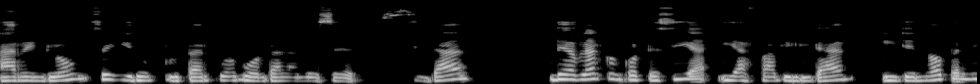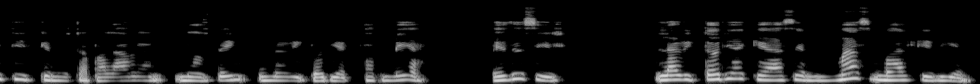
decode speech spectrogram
A renglón seguido, Plutarco aborda la necesidad de hablar con cortesía y afabilidad y de no permitir que nuestra palabra nos den una victoria carnea, es decir, la victoria que hace más mal que bien,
